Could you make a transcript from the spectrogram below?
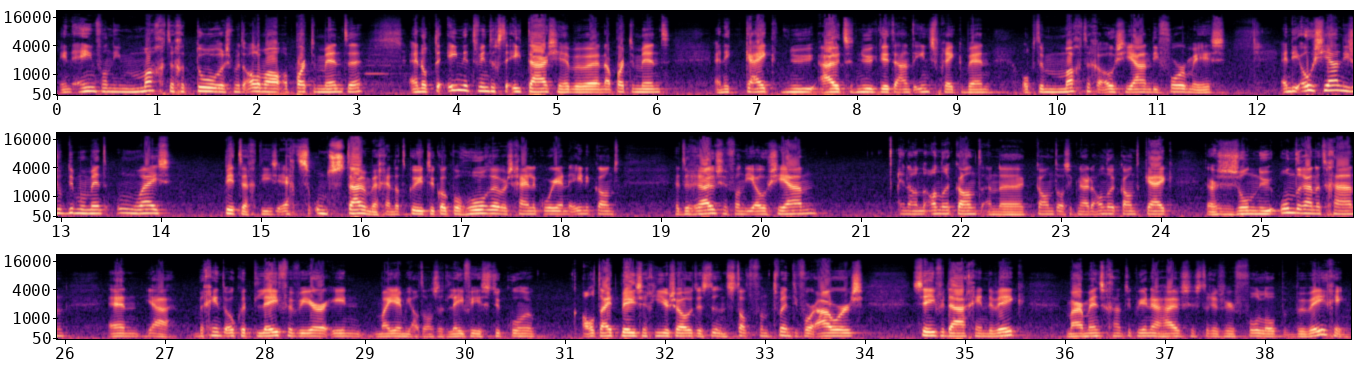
in een van die machtige torens met allemaal appartementen. En op de 21ste etage hebben we een appartement. En ik kijk nu uit, nu ik dit aan het inspreken ben, op de machtige oceaan die voor me is. En die oceaan die is op dit moment onwijs pittig. Die is echt onstuimig. En dat kun je natuurlijk ook wel horen. Waarschijnlijk hoor je aan de ene kant het ruisen van die oceaan. En aan de andere kant, aan de kant, als ik naar de andere kant kijk, daar is de zon nu onderaan het gaan. En ja, begint ook het leven weer in Miami. Althans, het leven is natuurlijk altijd bezig hier zo. Het is een stad van 24 hours, zeven dagen in de week. Maar mensen gaan natuurlijk weer naar huis, dus er is weer volop beweging.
